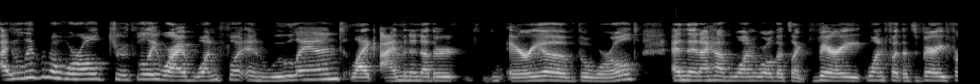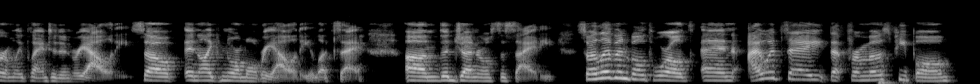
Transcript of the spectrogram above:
I live in a world truthfully where I have one foot in woo land like I'm in another area of the world and then I have one world that's like very one foot that's very firmly planted in reality. So in like normal reality let's say um the general society. So I live in both worlds and I would say that for most people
